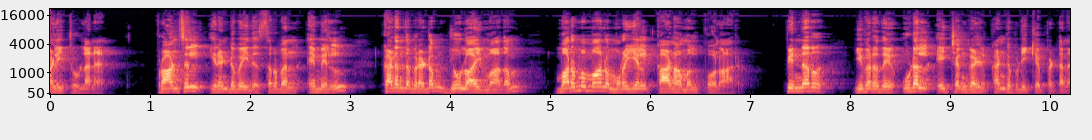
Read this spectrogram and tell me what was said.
அளித்துள்ளன. பிரான்சில் இரண்டு வயது சிறுவன் எமில் கடந்த வருடம் ஜூலை மாதம் மர்மமான முறையில் காணாமல் போனார். பின்னர் இவரது உடல் எச்சங்கள் கண்டுபிடிக்கப்பட்டன.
